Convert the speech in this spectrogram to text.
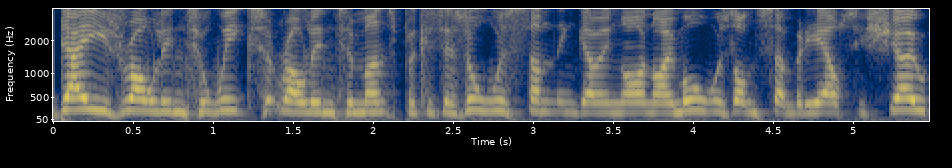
days roll into weeks that roll into months because there's always something going on. I'm always on somebody else's show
